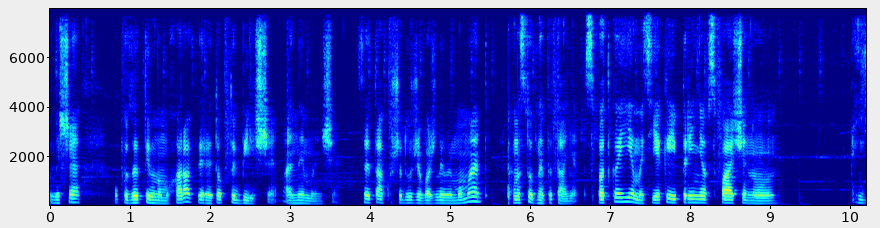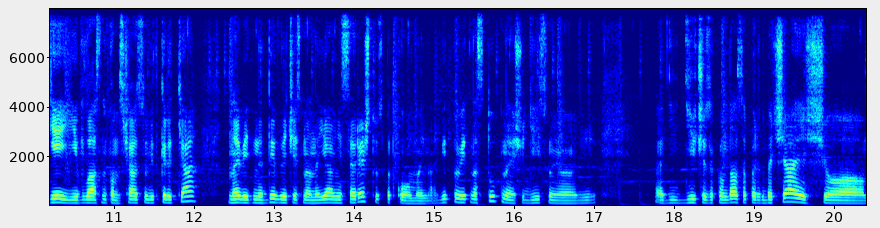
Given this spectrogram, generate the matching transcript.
лише у позитивному характері, тобто більше, а не менше. Це також дуже важливий момент. Так, наступне питання: спадкоємець, який прийняв спадщину, є її власником з часу відкриття, навіть не дивлячись на наявність арешту спадкового майна. Відповідь наступна, що дійсно е, ді- діюче законодавство передбачає, що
